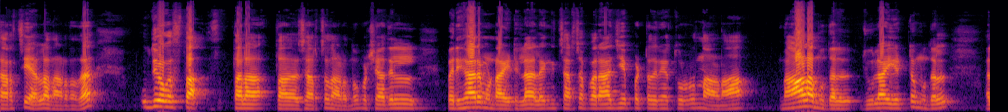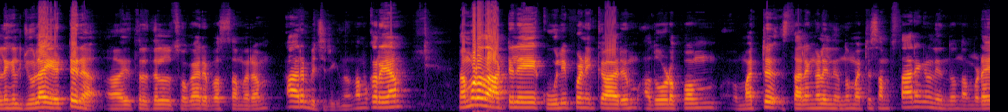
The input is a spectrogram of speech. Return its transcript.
ചർച്ചയല്ല നടന്നത്. ഉദ്യോഗസ്ഥ തല ചർച്ച നടന്നു. പക്ഷേ അതിൽ പരിഹാരമുണ്ടായിട്ടില്ല. അല്ലെങ്കിൽ ചർച്ച പരാജയപ്പെട്ടതിനെ തുടർന്നാണ് നാളെ മുതൽ ജൂലൈ എട്ട് മുതൽ അല്ലെങ്കിൽ ജൂലൈ എട്ടിന് ഇത്തരത്തിൽ സ്വകാര്യ ബസ് സമരം ആരംഭിച്ചിരിക്കുന്നത്. നമുക്കറിയാം നമ്മുടെ നാട്ടിലെ കൂലിപ്പണിക്കാരും അതോടൊപ്പം മറ്റ് സ്ഥലങ്ങളിൽ നിന്നും മറ്റ് സംസ്ഥാനങ്ങളിൽ നിന്നും നമ്മുടെ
